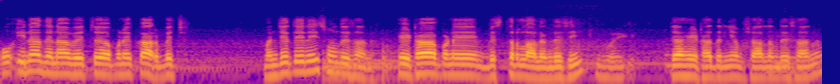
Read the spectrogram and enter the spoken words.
ਉਹ ਇਹਨਾਂ ਦਿਨਾਂ ਵਿੱਚ ਆਪਣੇ ਘਰ ਵਿੱਚ ਮੰਜੇ ਤੇ ਨਹੀਂ ਸੌਂਦੇ ਸਨ। ਹੇਠਾਂ ਆਪਣੇ ਬਿਸਤਰ ਲਾ ਲੈਂਦੇ ਸੀ ਜਾਂ ਹੇਠਾਂ ਦਰੀਆਂ ਵਿਛਾ ਲੈਂਦੇ ਸਨ।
